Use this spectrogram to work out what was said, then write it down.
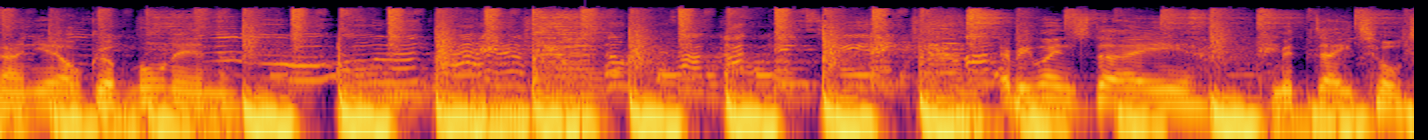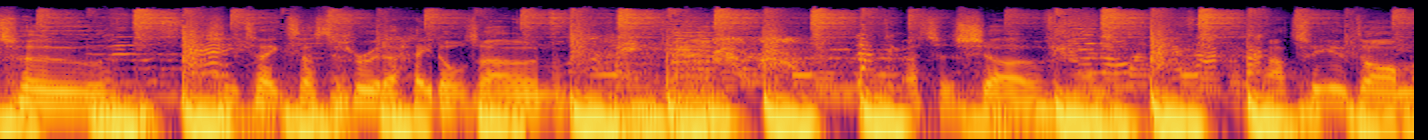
Danielle. Good morning. Every Wednesday, midday till 2, she takes us through the Hadel Zone. That's a show. Out to you, Dom.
